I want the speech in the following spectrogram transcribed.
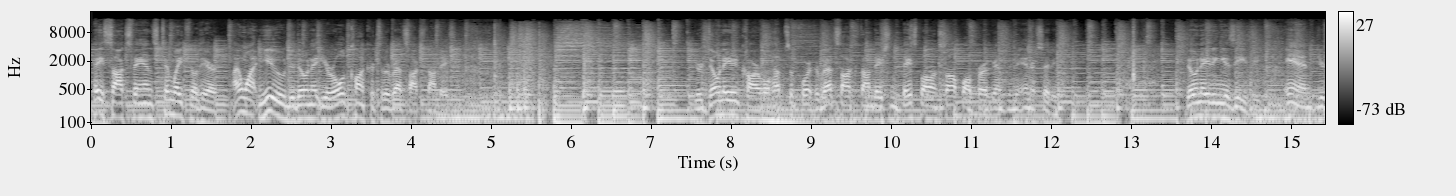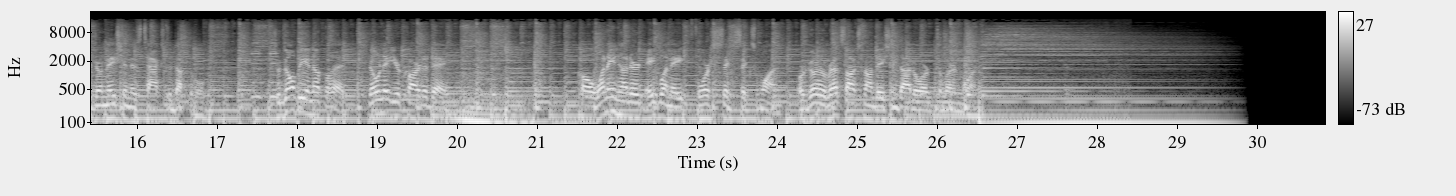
Hey Sox fans, Tim Wakefield here. I want you to donate your old clunker to the Red Sox Foundation. Your donated car will help support the Red Sox Foundation's baseball and softball programs in the inner city. Donating is easy, and your donation is tax deductible. So don't be a knucklehead. Donate your car today. Call 1 800 818 4661 or go to redsoxfoundation.org to learn more.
